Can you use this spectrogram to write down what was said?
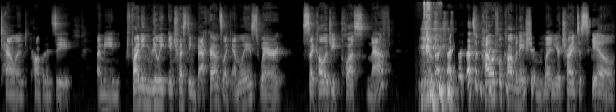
talent competency. I mean, finding really interesting backgrounds like Emily's, where psychology plus math You know, that, that's, a, that's a powerful combination when you're trying to scale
